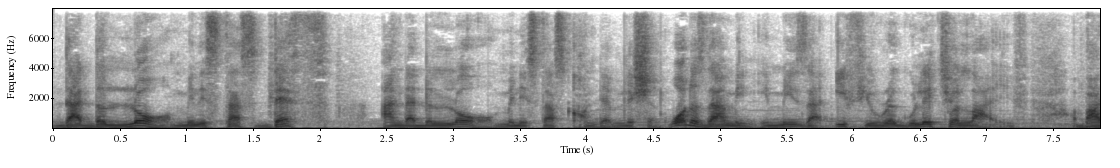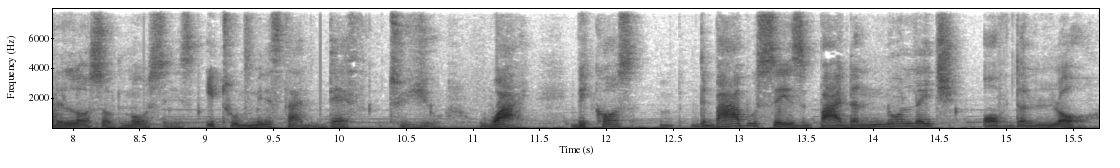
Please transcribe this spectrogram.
that the law ministers death that the law ministers condemnation. What does that mean? It means that if you regulate your life by the laws of Moses, it will minister death to you. Why? Because the Bible says, by the knowledge of the law,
